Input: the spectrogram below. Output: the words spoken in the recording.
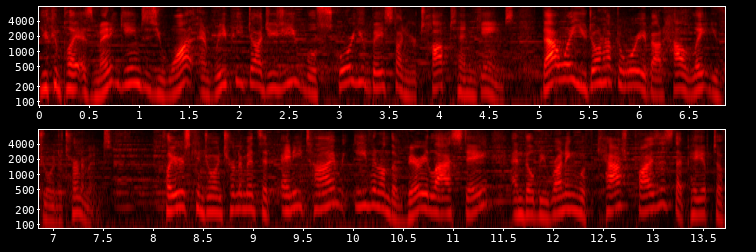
You can play as many games as you want, and Repeat.gg will score you based on your top 10 games. That way, you don't have to worry about how late you've joined a tournament. Players can join tournaments at any time, even on the very last day, and they'll be running with cash prizes that pay up to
